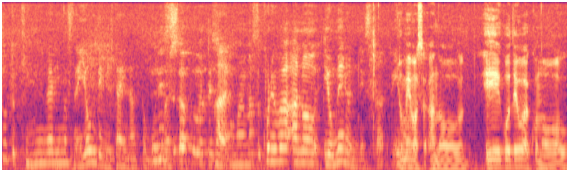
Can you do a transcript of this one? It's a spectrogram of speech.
ちょっと気になりますね。読んでみたいなと思いました。すごく私も思います。はい、これはあの読めるんですか？読めます。あの英語ではこの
